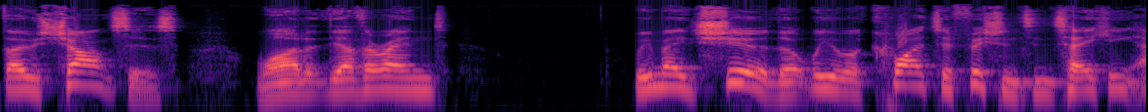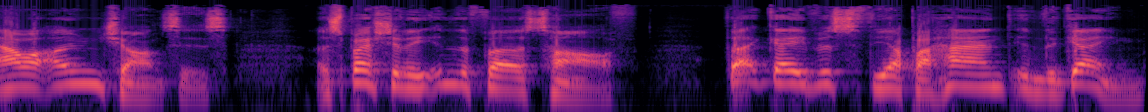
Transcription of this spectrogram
those chances, while at the other end, we made sure that we were quite efficient in taking our own chances, especially in the first half. That gave us the upper hand in the game.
